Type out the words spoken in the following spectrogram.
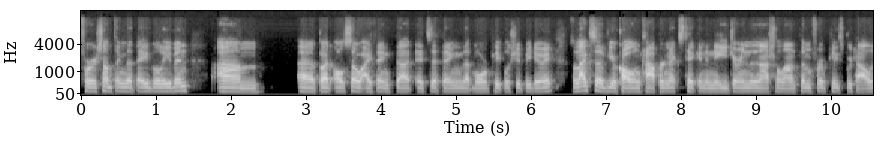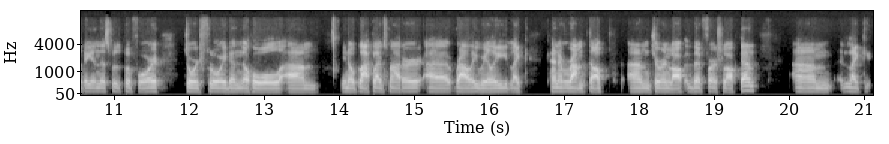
for something that they believe in. Um, uh, but also, I think that it's a thing that more people should be doing. The likes of your Colin Kaepernick's taking a knee during the national anthem for police brutality, and this was before George Floyd and the whole, um, you know, Black Lives Matter uh, rally really like kind of ramped up um, during lock- the first lockdown. Um, like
